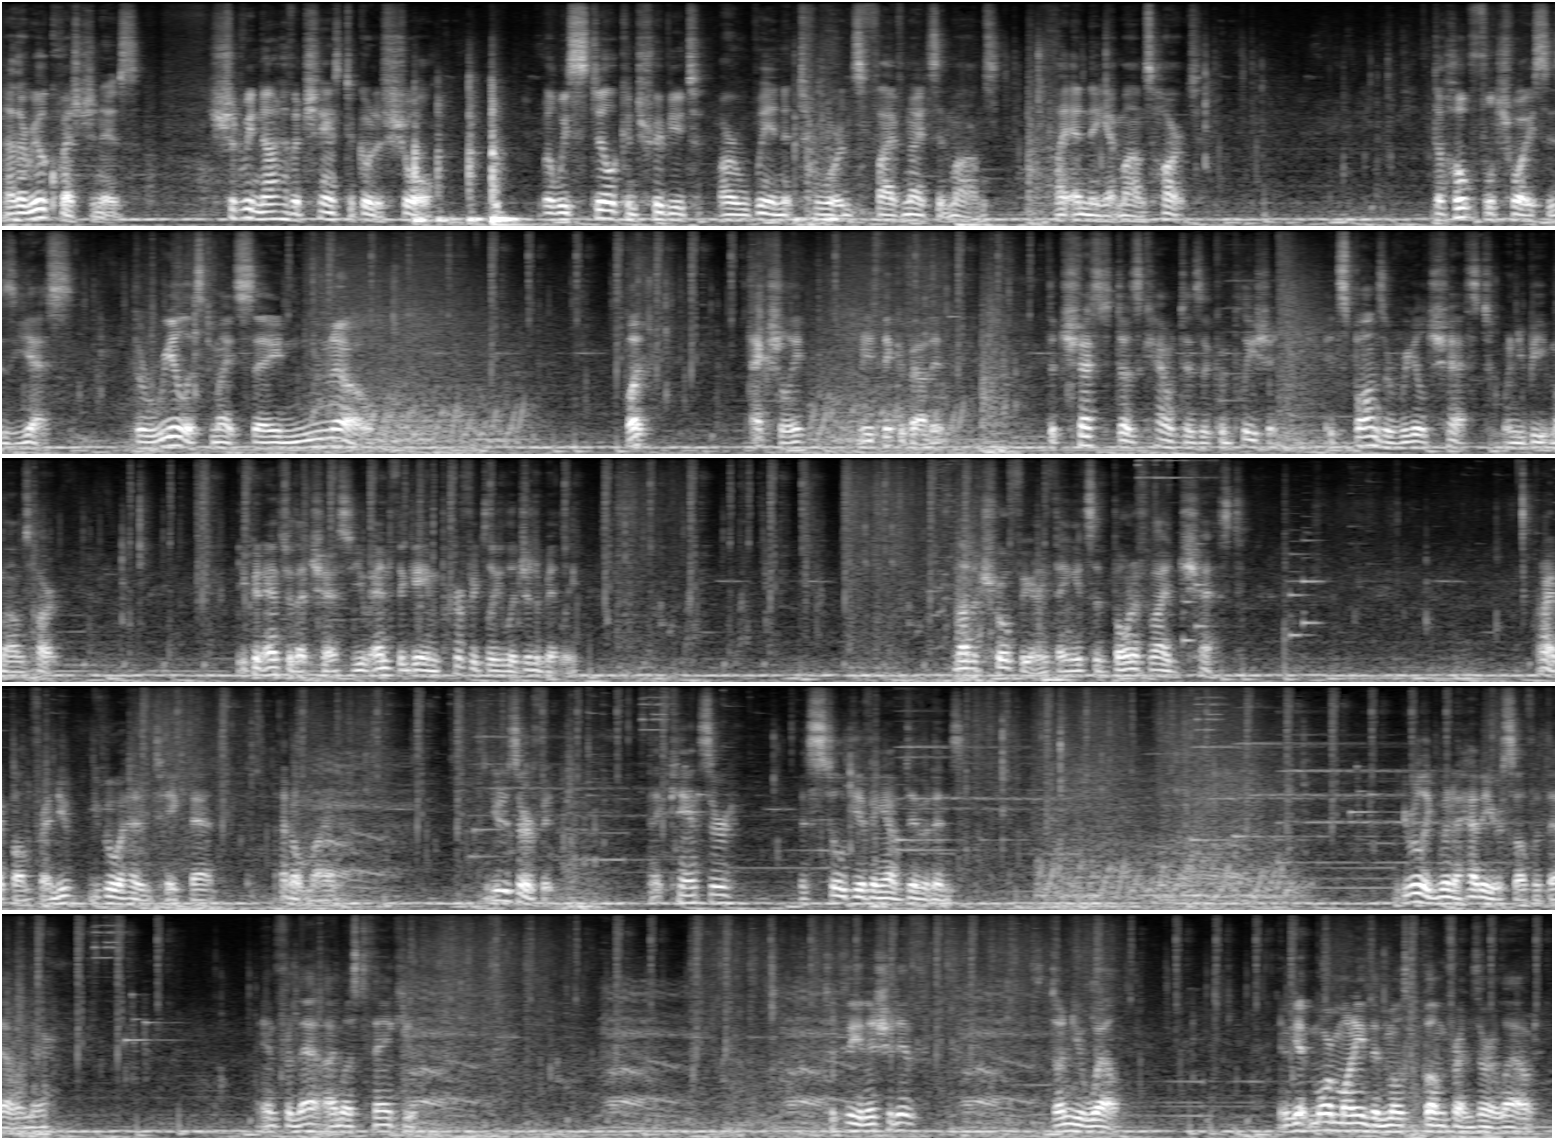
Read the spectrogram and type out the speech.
Now the real question is, should we not have a chance to go to Sheol, will we still contribute our win towards Five Nights at Mom's by ending at Mom's heart? The hopeful choice is yes. The realist might say no. But, actually, when you think about it, the chest does count as a completion. It spawns a real chest when you beat Mom's heart. You can enter that chest, you end the game perfectly legitimately. Not a trophy or anything, it's a bona fide chest. Alright, bum friend, you, you go ahead and take that. I don't mind. You deserve it. That cancer is still giving out dividends. You really went ahead of yourself with that one there. And for that, I must thank you. Took the initiative, it's done you well. You'll get more money than most bum friends are allowed.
